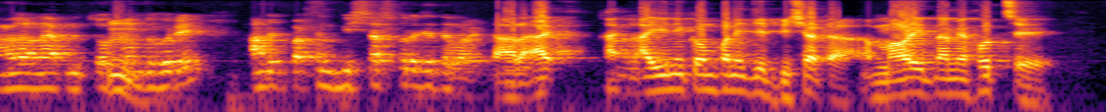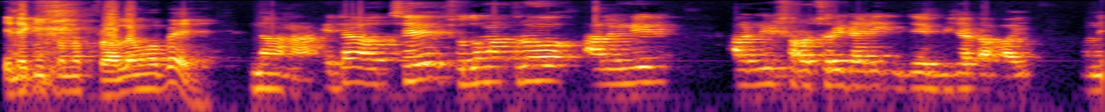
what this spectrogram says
ঝামেলা নাই আপনি চোখ। বন্ধ করে হান্ড্রেড পার্সেন্ট বিশ্বাস করে যেতে পারেন। আর আইউনি কোম্পানি যে বিষয়টা মাওরিদ নামে হচ্ছে এটা কি কোনো প্রবলেম হবে? না না এটা হচ্ছে শুধুমাত্র আলমির আলমির সরাসরি ডাইরেক্ট যে ভিসাটা হয় মানে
